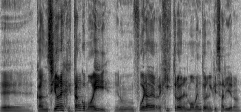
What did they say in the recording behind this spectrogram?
Eh, canciones que están como ahí, en un fuera de registro en el momento en el que salieron.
